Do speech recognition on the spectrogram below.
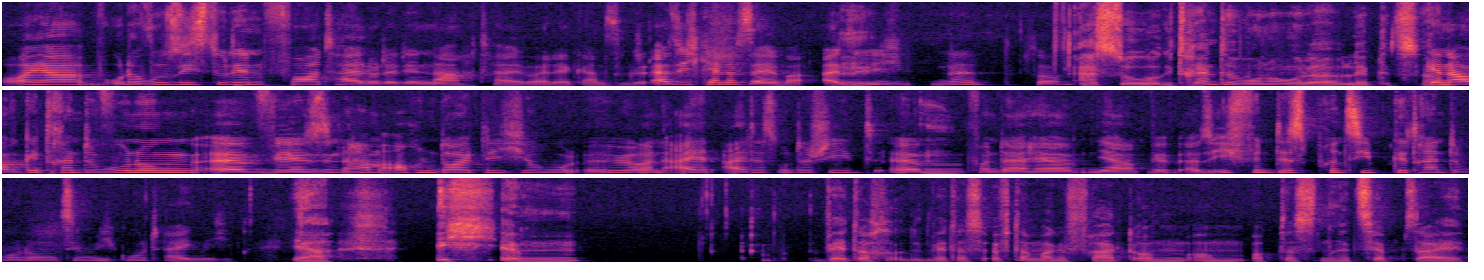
euer, oder wo siehst du den Vorteil oder den Nachteil bei der ganzen Geschichte? Also ich kenne das selber. Also mhm. ich, ne, so. Hast du getrennte Wohnungen oder lebt ihr zusammen? Genau, getrennte Wohnungen. Äh, wir sind, haben auch einen deutlich höheren Altersunterschied. Ähm, mhm. Von daher, ja, wir, also ich finde das Prinzip getrennte Wohnungen ziemlich gut eigentlich. Ja, ich ähm, werde werd das öfter mal gefragt, um, um, ob das ein Rezept sei.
